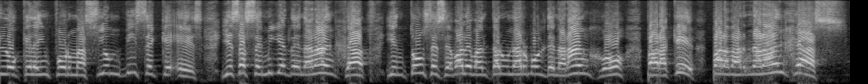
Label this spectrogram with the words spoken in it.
lo que la información dice que es. Y esa semilla es de naranja. Y entonces se va a levantar un árbol de naranjo. ¿Para qué? Para dar naranjas.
